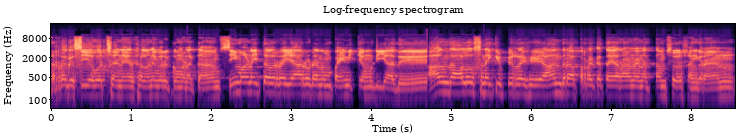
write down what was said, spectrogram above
ரகசிய ஒற்ற நேர்கள் அனைவருக்கும் வணக்கம். சீமானை தவிர யாருடனும் பயணிக்க முடியாது. ஆழ்ந்த ஆலோசனைக்கு பிறகு ஆந்திரா பறக்க தயாரான நத்தம் சிவசங்கரன்.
